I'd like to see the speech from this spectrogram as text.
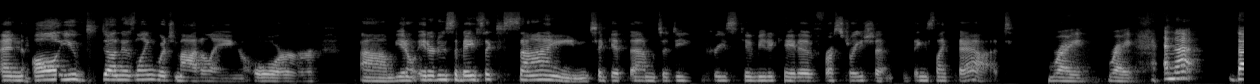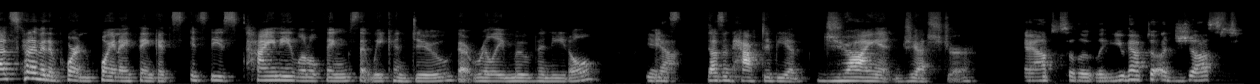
and all you've done is language modeling or um, you know introduce a basic sign to get them to decrease communicative frustration things like that. Right right. And that that's kind of an important point i think. It's it's these tiny little things that we can do that really move the needle. Yeah. it doesn't have to be a giant gesture. Absolutely. You have to adjust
